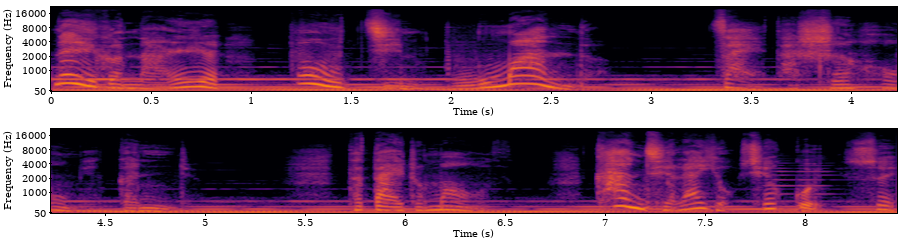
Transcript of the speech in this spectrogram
那个男人不紧不慢的在他身后面跟着。他戴着帽子，看起来有些鬼祟，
